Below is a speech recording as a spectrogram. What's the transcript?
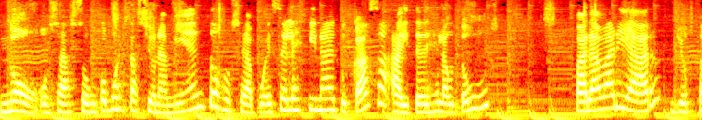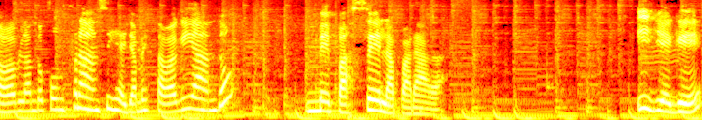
No, o sea, son como estacionamientos, o sea, puede ser la esquina de tu casa, ahí te deja el autobús. Para variar, yo estaba hablando con Francis, ella me estaba guiando, me pasé la parada y llegué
